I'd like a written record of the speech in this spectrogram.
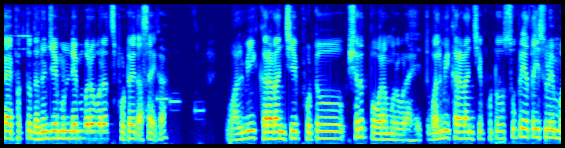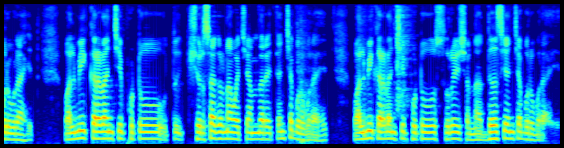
काय फक्त धनंजय मुंडेंबरोबरच फोटो आहेत असं आहे का? वाल्मिक कराडांचे फोटो शरद पवारांबरोबर आहेत. वाल्मिक कराडांचे फोटो सुप्रियाताई सुळेंबरोबर आहेत. वाल्मिक कराडांचे फोटो क्षीरसागर नावाचे आमदार आहेत त्यांच्याबरोबर आहेत. वाल्मिक कराडांचे फोटो सुरेश अण्णा धस यांच्याबरोबर आहेत.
